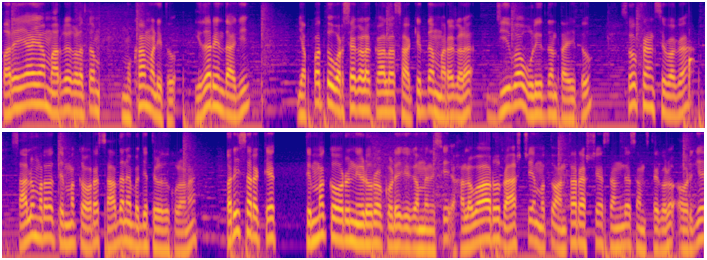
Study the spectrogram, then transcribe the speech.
ಪರ್ಯಾಯ ಮಾರ್ಗಗಳತ್ತ ಮುಖ ಮಾಡಿತು. ಇದರಿಂದಾಗಿ ಎಪ್ಪತ್ತು ವರ್ಷಗಳ ಕಾಲ ಸಾಕಿದ್ದ ಮರಗಳ ಜೀವ ಉಳಿದಂತಾಯಿತು. ಸೊ ಫ್ರೆಂಡ್ಸ್, ಇವಾಗ ಸಾಲು ಮರದ ತಿಮ್ಮಕ್ಕ ಅವರ ಸಾಧನೆ ಬಗ್ಗೆ ತಿಳಿದುಕೊಳ್ಳೋಣ. ಪರಿಸರಕ್ಕೆ ತಿಮ್ಮಕ್ಕ ಅವರು ನೀಡಿರುವ ಕೊಡುಗೆ ಗಮನಿಸಿ ಹಲವಾರು ರಾಷ್ಟ್ರೀಯ ಮತ್ತು ಅಂತಾರಾಷ್ಟ್ರೀಯ ಸಂಘ ಸಂಸ್ಥೆಗಳು ಅವರಿಗೆ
